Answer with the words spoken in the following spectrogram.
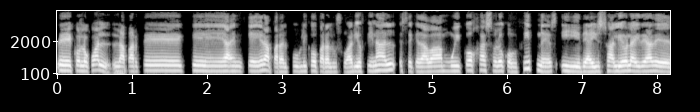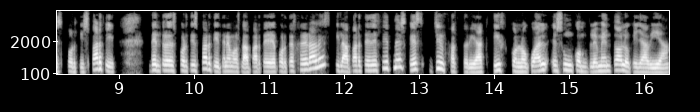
Eh, con lo cual, la parte que, que, era para el público, para el usuario final, se quedaba muy coja solo con fitness y de ahí salió la idea de Sportis Party. Dentro de Sportis Party tenemos la parte de deportes generales y la parte de fitness que es Gym Factory Active, con lo cual es un complemento a lo que ya había.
